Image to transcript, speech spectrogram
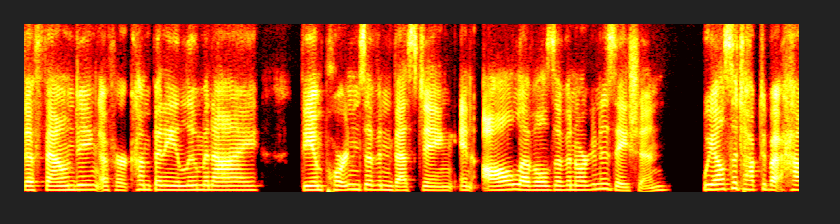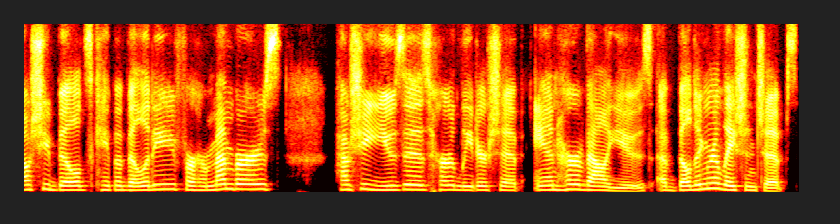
the founding of her company, Lumini, the importance of investing in all levels of an organization, we also talked about how she builds capability for her members, how she uses her leadership and her values of building relationships,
